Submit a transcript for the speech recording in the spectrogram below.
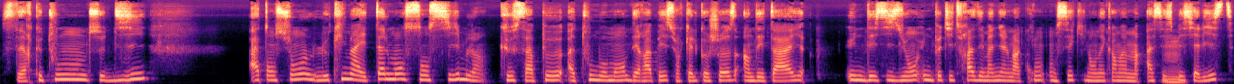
C'est-à-dire que tout le monde se dit, attention, le climat est tellement sensible que ça peut à tout moment déraper sur quelque chose, un détail, une décision, une petite phrase d'Emmanuel Macron. On sait qu'il en est quand même assez hmm. spécialiste.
